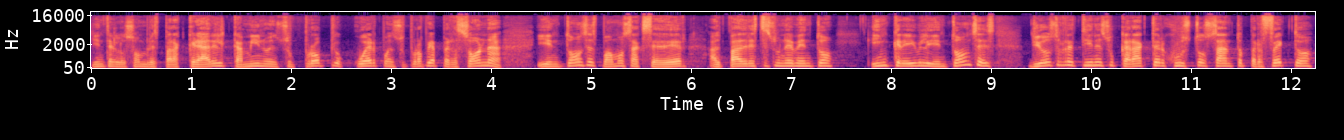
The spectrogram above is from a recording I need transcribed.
y entre los hombres para crear el camino en su propio cuerpo, en su propia persona. Y entonces a acceder al Padre. Este es un evento increíble y entonces Dios retiene su carácter justo, santo, perfecto,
